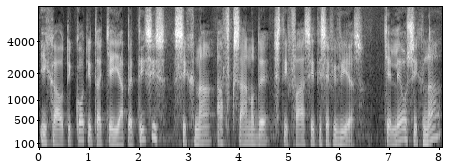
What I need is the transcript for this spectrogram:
η χαοτικότητα και οι απαιτήσεις συχνά αυξάνονται στη φάση της εφηβείας. Και λέω συχνά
